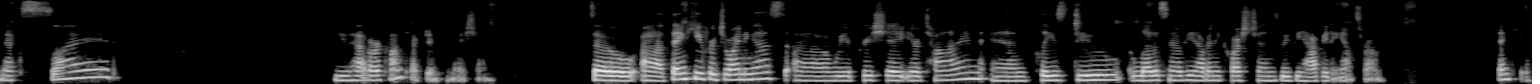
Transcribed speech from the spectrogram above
Next slide. You have our contact information. So uh, thank you for joining us. Uh, we appreciate your time and please do let us know if you have any questions. We'd be happy to answer them. Thank you.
